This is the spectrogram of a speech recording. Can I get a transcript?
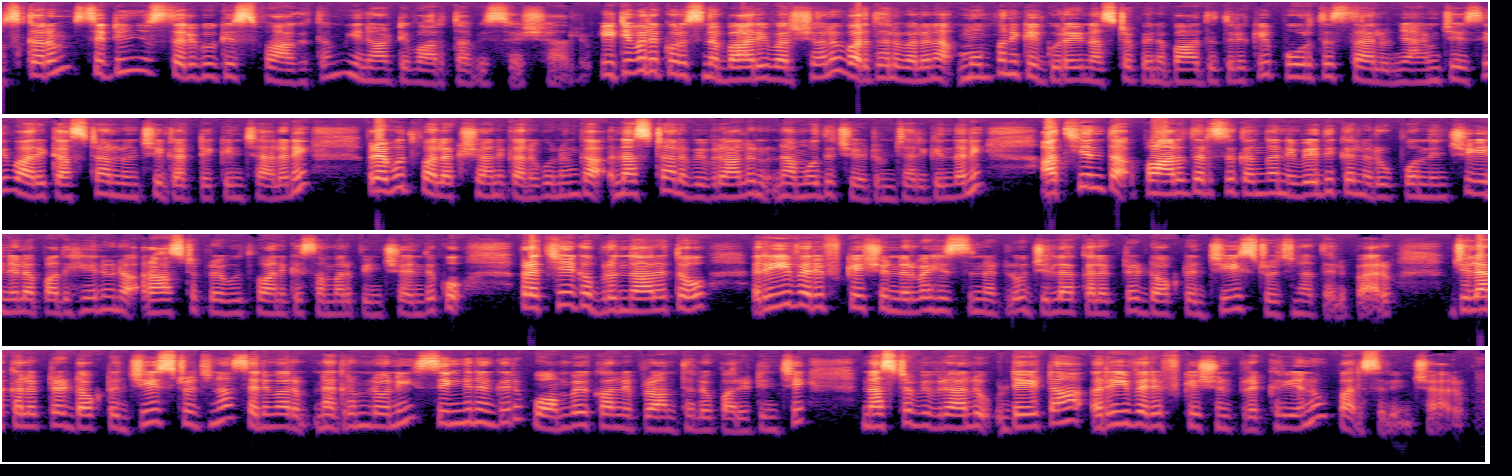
నమస్కారం. City news తెలుగుకి స్వాగతం. ఈనాటి వార్తా విశేషాలు. ఇటీవల కురిసిన భారీ వర్షాలు వరదల వలన ముంపునికి గురై నష్టపోయిన బాధితులకి పూర్తి స్థాయిలో న్యాయం చేసి వారి కష్టాల నుంచి గట్టెక్కించాలని ప్రభుత్వ లక్ష్యానికి అనుగుణంగా నష్టాల వివరాలను నమోదు చేయడం జరిగిందని అత్యంత పారదర్శకంగా నివేదికలను రూపొందించి ఈ నెల పదిహేనున రాష్ట్ర ప్రభుత్వానికి సమర్పించేందుకు ప్రత్యేక బృందాలతో రీవెరిఫికేషన్ నిర్వహిస్తున్నట్లు జిల్లా కలెక్టర్ డాక్టర్ జి. సృజన తెలిపారు. జిల్లా కలెక్టర్ డాక్టర్ జి. సృజన శనివారం నగరంలోని సింగనగర్ బాంబే కాలనీ ప్రాంతాల్లో పర్యటించి నష్ట వివరాలు డేటా రీవెరిఫికేషన్ ప్రక్రియను పరిశీలించారు.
